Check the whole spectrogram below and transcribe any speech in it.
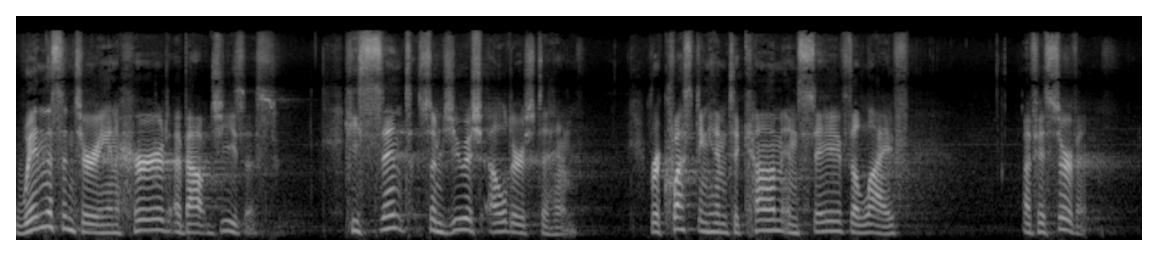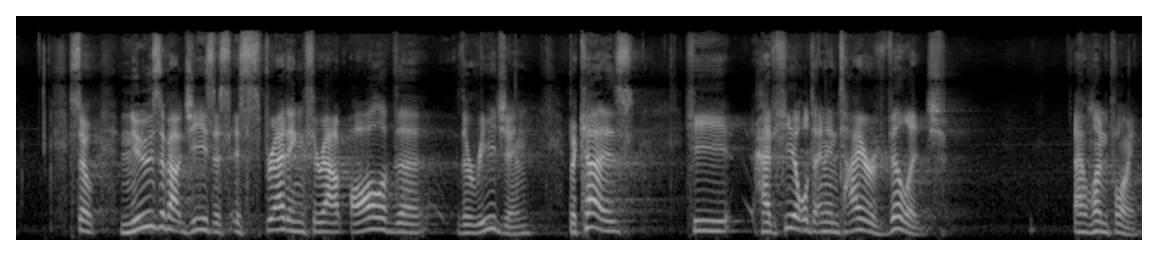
When the centurion heard about Jesus, he sent some Jewish elders to him, requesting him to come and save the life of his servant. So, news about Jesus is spreading throughout all of the, the region because he had healed an entire village at one point.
